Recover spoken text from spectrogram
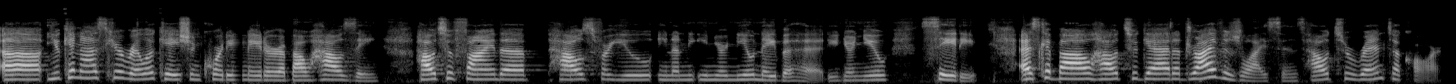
Uh, you can ask your relocation coordinator about housing, how to find a house for you in, a, in your new neighborhood, in your new city. Ask about how to get a driver's license, how to rent a car.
